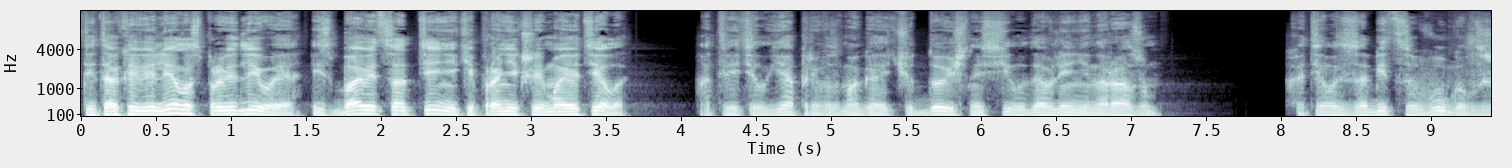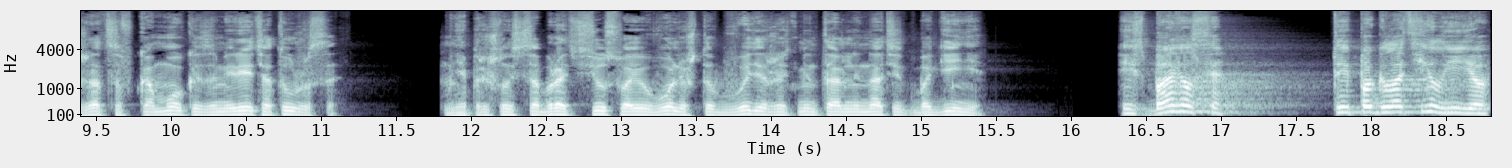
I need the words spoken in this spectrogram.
«Ты так и велела, справедливая, избавиться от теники, проникшей в мое тело», — ответил я, превозмогая чудовищной силы давления на разум. Хотелось забиться в угол, сжаться в комок и замереть от ужаса. Мне пришлось собрать всю свою волю, чтобы выдержать ментальный натиск богини. «Избавился? Ты поглотил ее,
